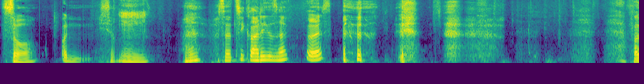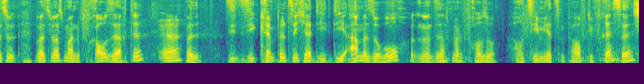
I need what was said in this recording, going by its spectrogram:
So. Und ich so, Mhm. hä? Was hat sie gerade gesagt? Was? Weißt du, weißt du, was meine Frau sagte? Ja. Weil sie, sie krempelt sich ja die, die Arme so hoch und dann sagt man, Frau so, haut sie ihm jetzt ein paar auf die Fresse.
